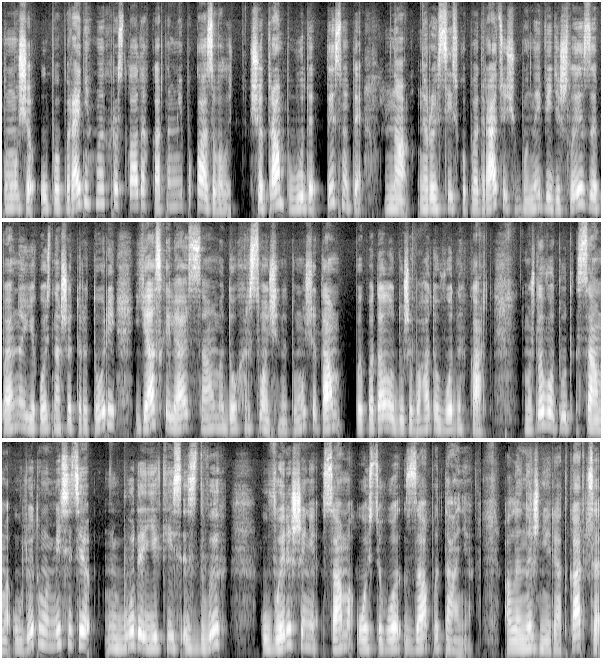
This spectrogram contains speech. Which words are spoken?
тому що у попередніх моїх розкладах карти мені показували, що Трамп буде тиснути на Російську Федерацію, щоб вони відійшли з певної якоїсь нашої території. Я схиляюсь саме до Херсонщини, тому що там випадало дуже багато водних карт. Можливо, тут саме у лютому місяці буде якийсь здвиг у вирішенні саме ось цього запитання. Але нижній ряд карт це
